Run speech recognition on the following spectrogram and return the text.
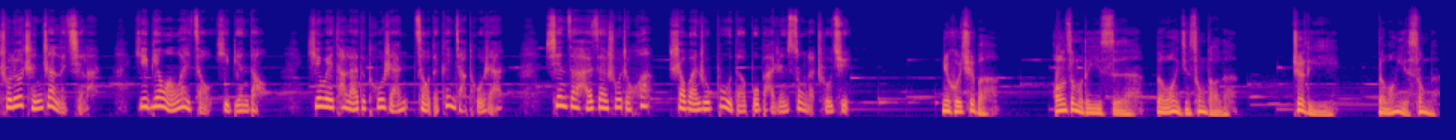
楚留臣站了起来。一边往外走，一边道：“因为他来的突然，走得更加突然。现在还在说着话，邵婉如不得不把人送了出去。你回去吧，皇祖母的意思，本王已经送到了。这里，本王也送了。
